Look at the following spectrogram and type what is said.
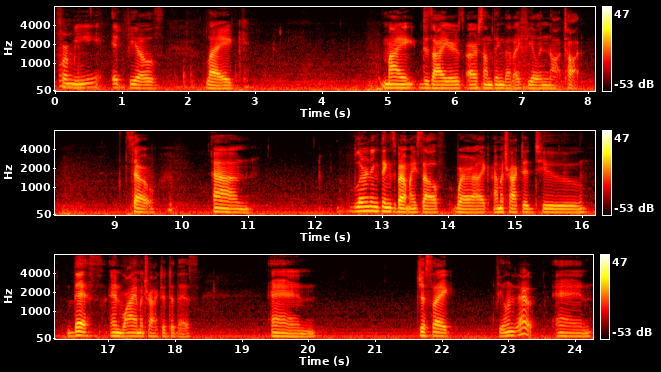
for me, it feels like my desires are something that I feel and not taught. So, um, learning things about myself where like I'm attracted to this and why I'm attracted to this, and just like feeling it out and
